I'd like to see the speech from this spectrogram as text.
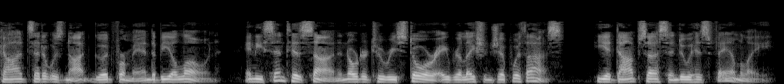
God said it was not good for man to be alone, and He sent His Son in order to restore a relationship with us. He adopts us into His family.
